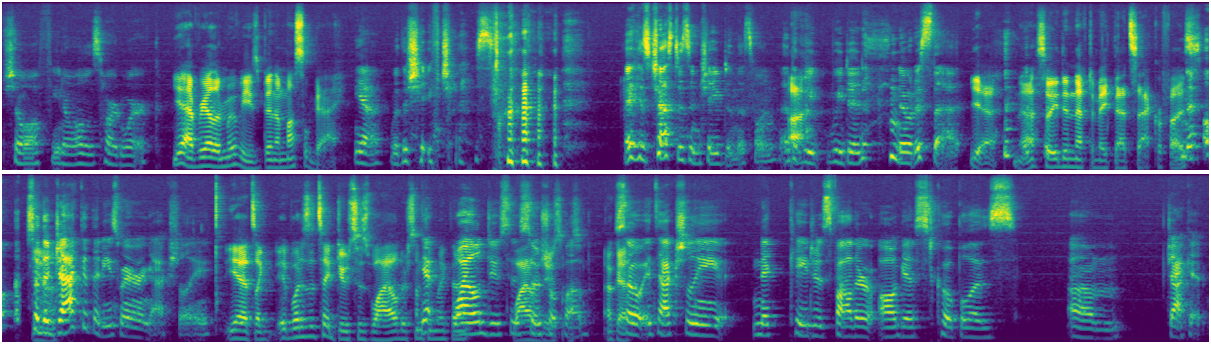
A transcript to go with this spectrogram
show off, you know, all his hard work. Yeah, every other movie he's been a muscle guy. Yeah, with a shaved chest. And his chest isn't shaved in this one. I think Ah. we, we did notice that. Yeah, no, so he didn't have to make that sacrifice. No. So the jacket that he's wearing actually, Yeah, it's like it- what does it say? Deuces Wild or something yeah, like that. Wild Deuces Wild Social Deuces. Club. Okay. So it's actually Nick Cage's father, August Coppola's um, jacket.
